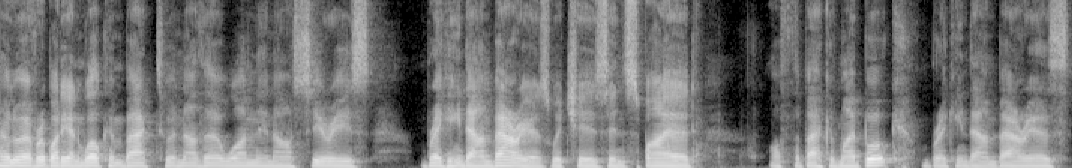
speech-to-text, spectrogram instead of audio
Hello, everybody, and welcome back to another one in our series, Breaking Down Barriers, which is inspired off the back of my book, Breaking Down Barriers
